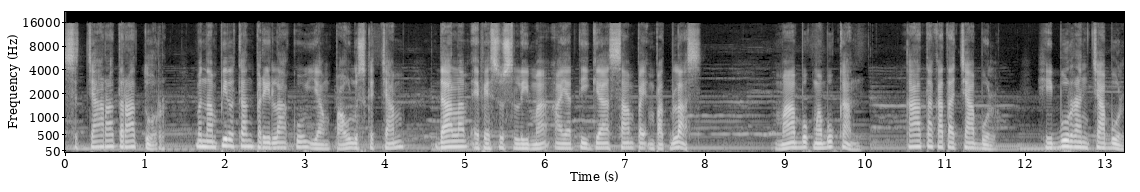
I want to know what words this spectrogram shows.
secara teratur menampilkan perilaku yang Paulus kecam dalam Efesus 5 ayat 3 sampai 14. Mabuk-mabukan, kata-kata cabul, hiburan cabul,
